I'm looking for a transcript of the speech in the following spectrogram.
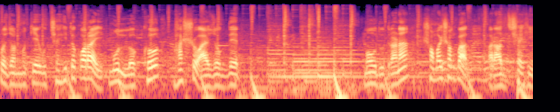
প্রজন্মকে উৎসাহিত করাই মূল লক্ষ্য ভাষ্য আয়োজকদের। মৌদুদ রানা, সময় সংবাদ, রাজশাহী।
